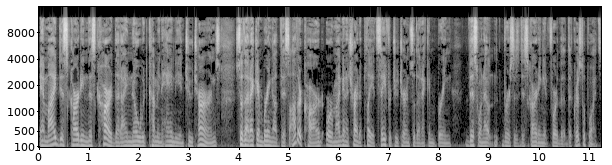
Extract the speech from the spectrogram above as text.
am I discarding this card that I know would come in handy in two turns so that I can bring out this other card, or am I going to try to play it safe for two turns so that I can bring this one out versus discarding it for the, the crystal points?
